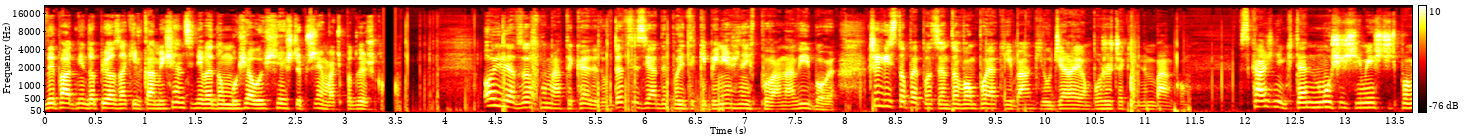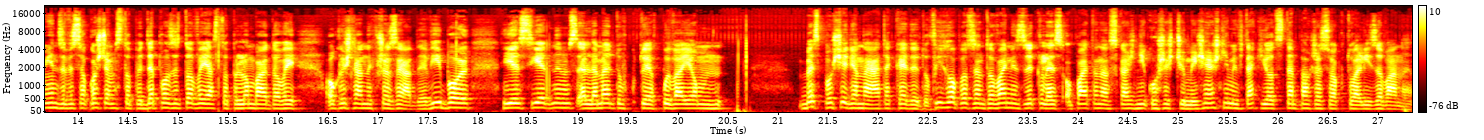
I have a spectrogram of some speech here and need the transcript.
wypadnie dopiero za kilka miesięcy, nie będą musiały się jeszcze przejmować podwyżką. O ile wzrosną raty kredytów, decyzja Rady Polityki Pieniężnej wpływa na WIBOR, czyli stopę procentową, po jakiej banki udzielają pożyczek innym bankom. Wskaźnik ten musi się mieścić pomiędzy wysokością stopy depozytowej a stopy lombardowej określanych przez Radę. WIBOR jest jednym z elementów, które wpływają bezpośrednio na ratę kredytów. Ich oprocentowanie zwykle jest oparte na wskaźniku 6-miesięcznym i w takich odstępach czasu aktualizowane.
